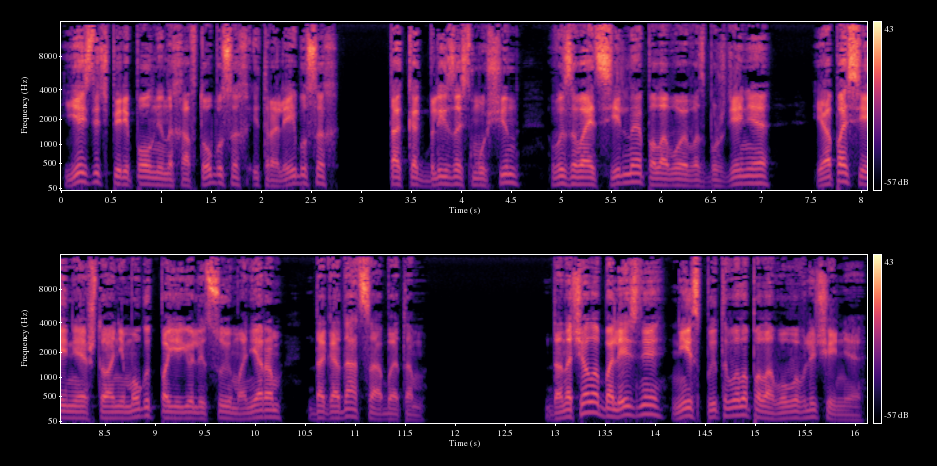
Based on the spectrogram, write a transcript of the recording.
ездить в переполненных автобусах и троллейбусах, так как близость мужчин вызывает сильное половое возбуждение и опасение, что они могут по ее лицу и манерам догадаться об этом. До начала болезни не испытывала полового влечения,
